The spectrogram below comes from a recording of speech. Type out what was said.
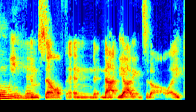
only himself and not the audience at all. Like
